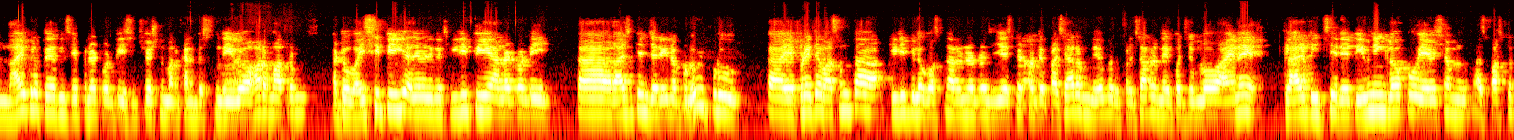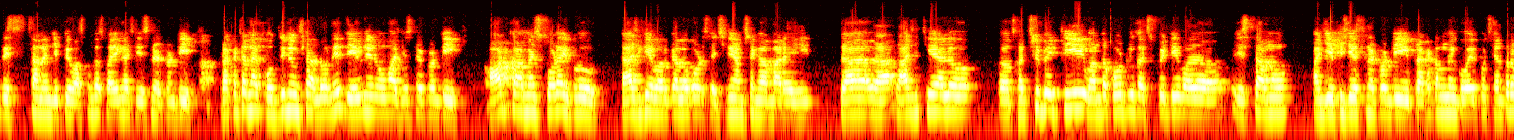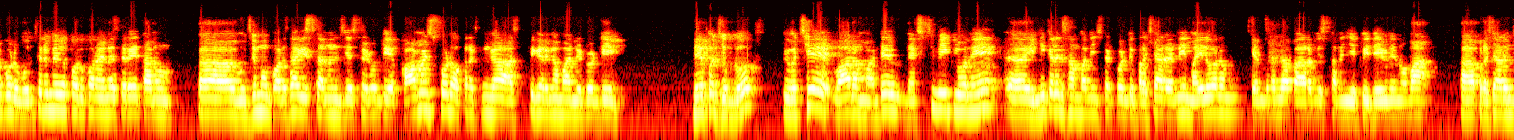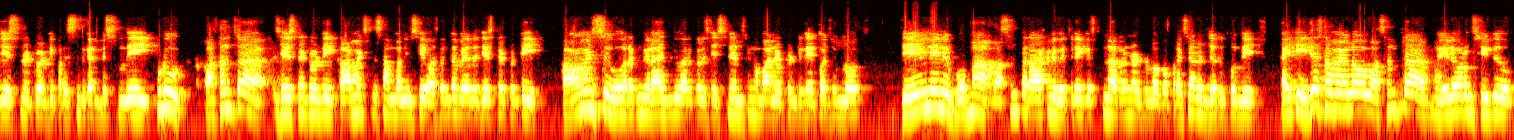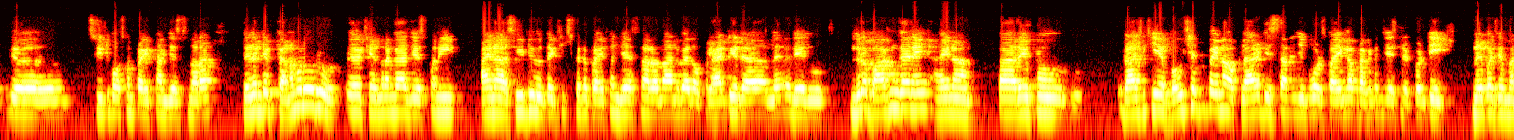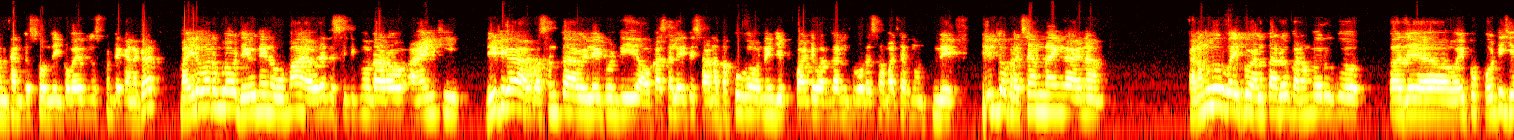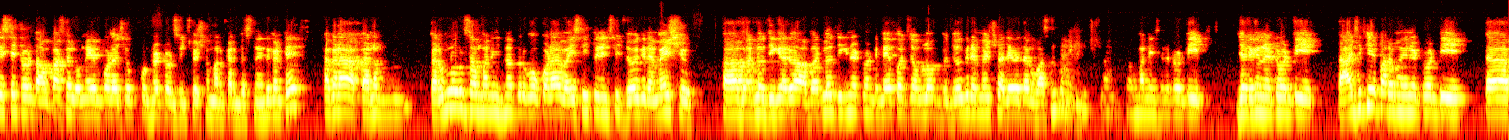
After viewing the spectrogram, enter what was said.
నాయకుల పేర్లు చెప్పినటువంటి సిచ్యువేషన్ మనకు కనిపిస్తుంది. ఈ వ్యవహారం మాత్రం అటు వైసీపీ అదేవిధంగా టీడీపీ అన్నటువంటి రాజకీయం జరిగినప్పుడు ఇప్పుడు ఎప్పుడైతే వసంత టీడీపీలోకి వస్తున్నారన్నటువంటి చేసినటువంటి ప్రచారం ప్రచారం నేపథ్యంలో ఆయనే క్లారిటీ ఇచ్చి రేపు ఈవినింగ్ లోపు ఏ విషయం స్పష్టత ఇస్తానని చెప్పి వసంత స్వయంగా చేసినటువంటి ప్రకటన కొద్ది నిమిషాల్లోనే దేవినేని ఉమా చేసినటువంటి హాట్ కామెంట్స్ కూడా ఇప్పుడు రాజకీయ వర్గాల్లో కూడా చర్చనీయాంశంగా మారాయి. రా- రాజకీయాలు ఖర్చు పెట్టి వంద కోట్లు ఖర్చు పెట్టి ఇస్తాము అని చెప్పి చేసినటువంటి ప్రకటనలు ఇంకోవైపు చంద్రపూడి ఒత్తిడి మీద పడుకొని అయినా సరే తాను ఉద్యమం కొనసాగిస్తానని చేసినటువంటి కామెంట్స్ కూడా ఒక రకంగా ఆసక్తికరంగా మారినటువంటి నేపథ్యంలో వచ్చే వారం అంటే నెక్స్ట్ వీక్లోనే ఎన్నికలకు సంబంధించినటువంటి ప్రచారాన్ని మైలవరం కేంద్రంగా ప్రారంభిస్తానని చెప్పి దేవిని ఉమా ప్రచారం చేసినటువంటి పరిస్థితి కనిపిస్తుంది. ఇప్పుడు వసంత చేసినటువంటి కామెంట్స్కి సంబంధించి వసంత మీద చేసినటువంటి కామెంట్స్ ఓ రకంగా రాజకీయ వర్గాలు చర్చనీయాంశంగా మారినటువంటి నేపథ్యంలో దేవినేని బొమ్మ వసంత రాకని వ్యతిరేకిస్తున్నారన్నటువంటి ఒక ప్రచారం జరుగుతుంది. అయితే ఇదే సమయంలో వసంత మైలవరం సీటు సీటు కోసం ప్రయత్నాలు చేస్తున్నారా? లేదంటే పెనమలూరు కేంద్రంగా చేసుకొని ఆయన సీటు దక్కించుకునే ప్రయత్నం చేస్తున్నారా? దాని మీద ఒక క్లారిటీ లేదు. ఇందులో భాగంగానే ఆయన రేపు రాజకీయ భవిష్యత్తు పైన క్లారిటీ ఇస్తారని చెప్పి కూడా స్వయంగా ప్రకటన చేసినటువంటి నేపథ్యం మనకు కనిపిస్తుంది. ఇంకోవైపు చూసుకుంటే కనుక మైలవరంలో దేవినేని ఉమా ఎవరైతే సిట్టింగ్ ఉన్నారో ఆయనకి ధీటుగా వసంత వెళ్ళేటువంటి అవకాశాలు అయితే చాలా తక్కువగా ఉన్నాయని చెప్పి పార్టీ వర్గానికి కూడా సమాచారం ఉంటుంది. దీంతో ప్రత్యామ్నాయంగా ఆయన కనమలూరు వైపు వెళ్తారు. కనమలూరుకు వైపు పోటీ చేసేటువంటి అవకాశాలు ఉన్నాయని కూడా చెప్పుకుంటున్నటువంటి సిచ్యువేషన్ మనకు కనిపిస్తుంది. ఎందుకంటే అక్కడ కన కర్నూలుకు సంబంధించినంత వరకు కూడా వైసీపీ నుంచి జోగి రమేష్ బరిలో దిగారు ఆ బరిలో దిగినటువంటి నేపథ్యంలో జోగి రమేష్ అదేవిధంగా వసంత సంబంధించినటువంటి జరిగినటువంటి రాజకీయ పరమైనటువంటి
